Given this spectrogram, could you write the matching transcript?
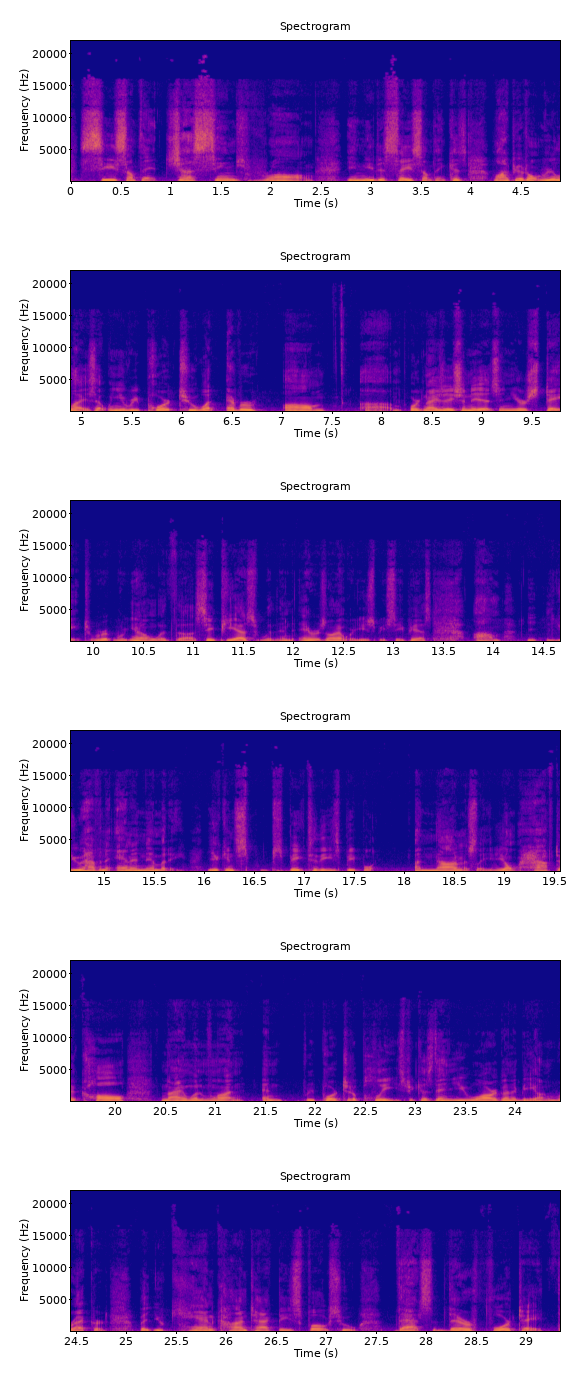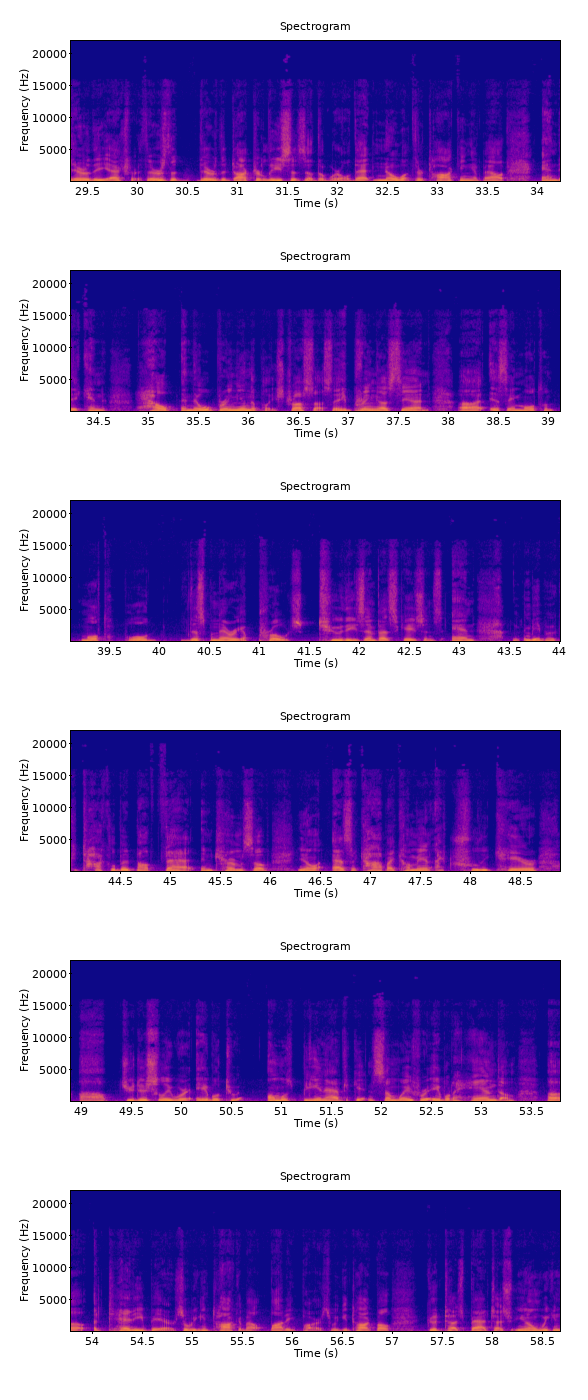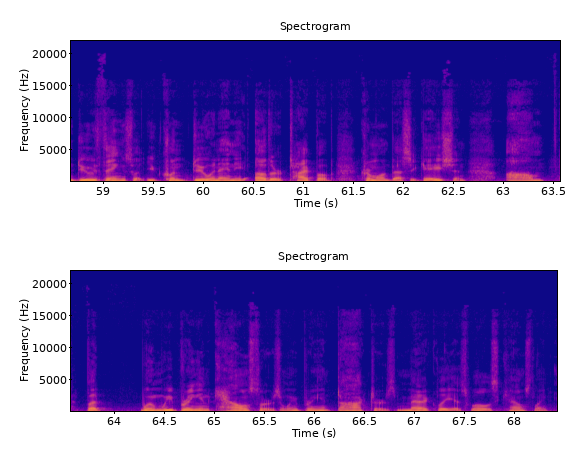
see something, it just seems wrong. You need to say something because a lot of people don't realize that when you report to whatever um, uh, organization is in your state, you know, with uh, CPS within Arizona, where it used to be CPS, um, you have an anonymity. You can sp- speak to these people anonymously. You don't have to call 911 and report to the police because then you are going to be on record. But you can contact these folks who that's their forte. They're the experts. There's the they're the Dr. Lisas of the world that know what they're talking about and they can help and they'll bring in the police. Trust us. They bring us in. Uh, it's a multi, multiple disciplinary approach to these investigations. And maybe we could talk a little bit about that in terms of, you know, as a cop, I come in, I truly care. Uh, judicially, we're able to almost be an advocate in some ways. We're able to hand them uh, a teddy bear so we can talk about body parts. We can talk about good touch, bad touch. You know, we can do things that you couldn't do in any other type of criminal investigation. Um, but when we bring in counselors and we bring in doctors, medically as well as counseling,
